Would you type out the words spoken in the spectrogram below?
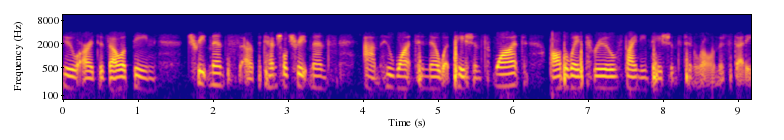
who are developing treatments or potential treatments um, who want to know what patients want, all the way through finding patients to enroll in the study.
